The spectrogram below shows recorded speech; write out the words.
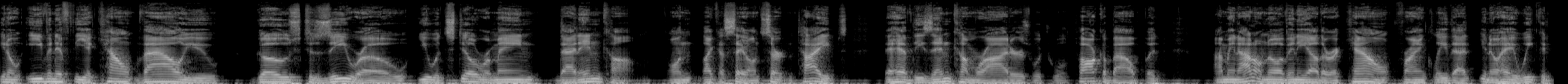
you know, even if the account value goes to zero, you would still remain that income on, like I say, on certain types. They have these income riders, which we'll talk about. But I mean, I don't know of any other account, frankly, that, you know, hey, we could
